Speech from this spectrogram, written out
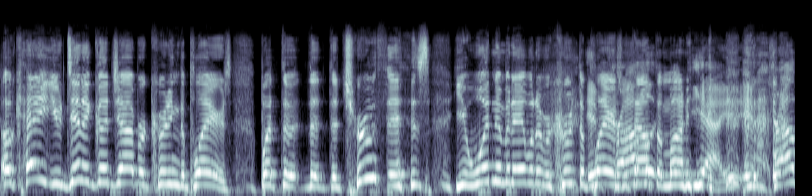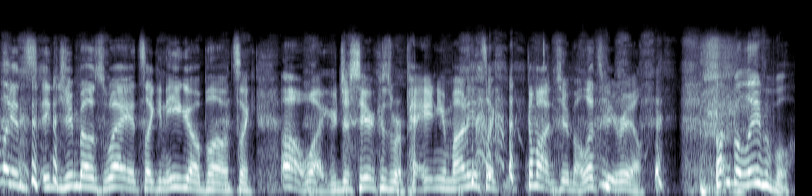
Okay, you did a good job recruiting the players, but the the, the truth is you wouldn't have been able to recruit the It players probably- without the money. Yeah, it, it probably in, in Jimbo's way, it's like an ego blow. It's like, oh, what? You're just here because we're paying you money? It's like, come on, Jimbo, let's be real. unbelievable.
